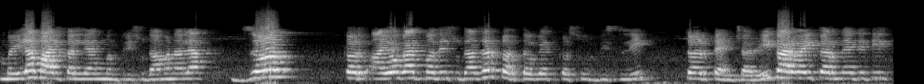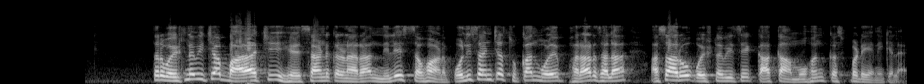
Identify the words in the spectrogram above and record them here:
महिला बाल कल्याण मंत्री सुद्धा म्हणाल्या जर कर आयोगात मध्ये सुद्धा जर कर्तव्यात कसूर दिसली तर त्यांच्यावरही कारवाई करण्यात येतील. तर वैष्णवीच्या बाळाची हेळसांड करणारा निलेश चव्हाण पोलिसांच्या चुकांमुळे फरार झाला असा आरोप वैष्णवीचे काका मोहन कसपटे यांनी केलाय.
